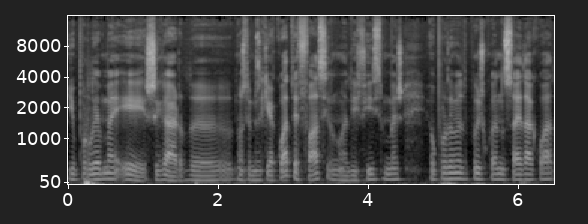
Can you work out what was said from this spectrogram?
E o problema é chegar de. Nós temos aqui a 4, é fácil, não é difícil, mas é o problema depois quando sai da A4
